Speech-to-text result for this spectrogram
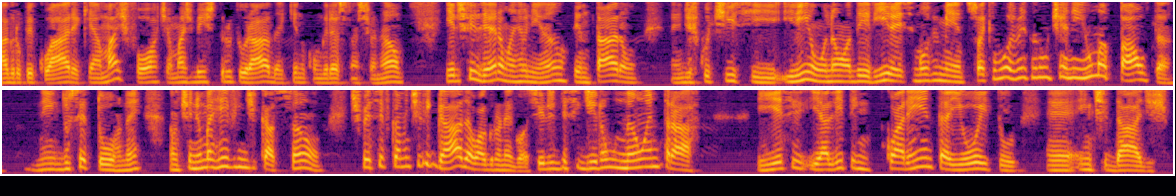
agropecuária, que é a mais forte, a mais bem estruturada aqui no Congresso Nacional. E eles fizeram uma reunião, tentaram né, discutir se iriam ou não aderir a esse movimento. Só que o movimento não tinha nenhuma pauta nem do setor, né? Não tinha nenhuma reivindicação especificamente ligada ao agronegócio. Eles decidiram não entrar. E, esse, e ali tem 48 é, entidades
